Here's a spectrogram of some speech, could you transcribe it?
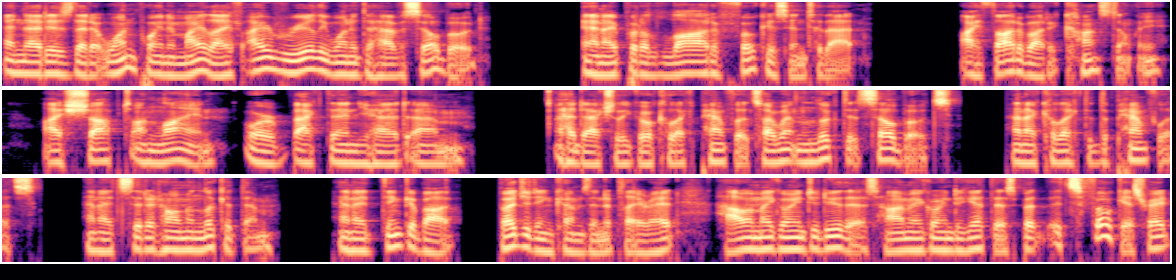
and that is that at one point in my life, I really wanted to have a sailboat, and I put a lot of focus into that. I thought about it constantly. I shopped online, or back then you had um, I had to actually go collect pamphlets. So I went and looked at sailboats, and I collected the pamphlets, and I'd sit at home and look at them, and I'd think about budgeting comes into play, right? How am I going to do this? How am I going to get this? But it's focus, right?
